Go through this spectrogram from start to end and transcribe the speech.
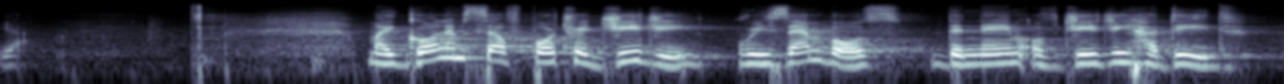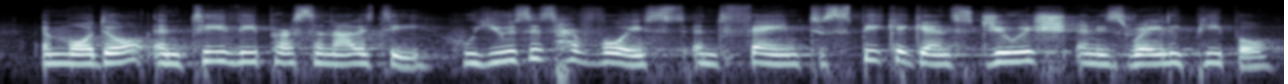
Yeah. My golem self-portrait Gigi resembles the name of Gigi Hadid, a model and TV personality who uses her voice and fame to speak against Jewish and Israeli people.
